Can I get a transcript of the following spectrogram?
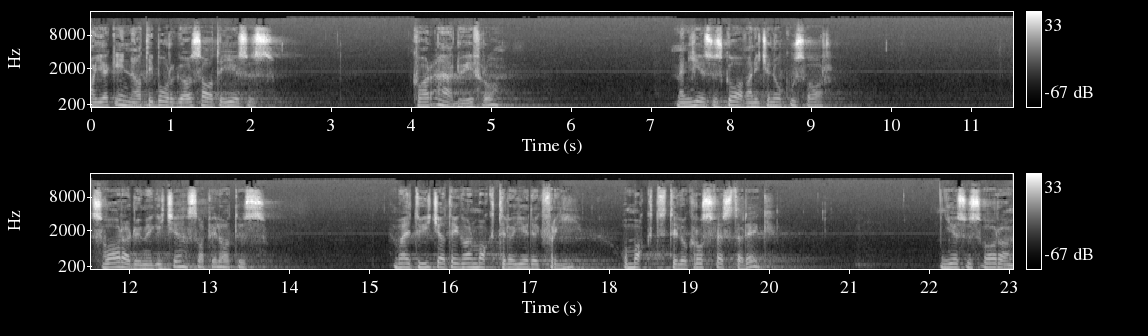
Han gikk inn igjen i borga og sa til Jesus, Hvor er du ifra? Men Jesus gav han ikke noe svar. Svarer du meg ikke, sa Pilatus. Veit du ikke at jeg har makt til å gi deg fri og makt til å krossfeste deg? Jesus svarer,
